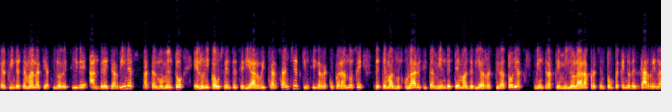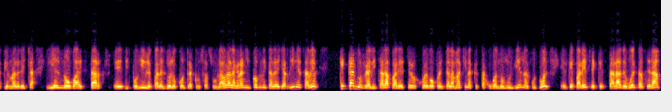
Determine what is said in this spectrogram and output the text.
el fin de semana si así lo decide Andrés Jardines. Hasta el momento, el único ausente sería Richard Sánchez, quien sigue recuperándose de temas musculares y también de temas de vías respiratorias mientras que Emilio Lara presentó un pequeño desgarre en la pierna derecha y él no va a estar eh, disponible para el duelo contra Cruz Azul. Ahora la gran incógnita de Jardín es saber qué cambios realizará para este juego frente a la máquina que está jugando muy bien al fútbol. El que parece que estará de vuelta será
